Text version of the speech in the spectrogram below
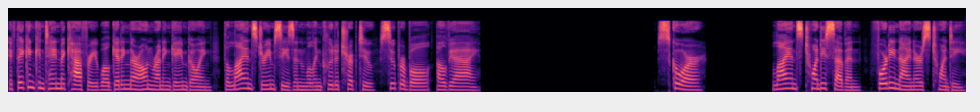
If they can contain McCaffrey while getting their own running game going, the Lions' dream season will include a trip to Super Bowl LVI. Score Lions 27, 49ers 20.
